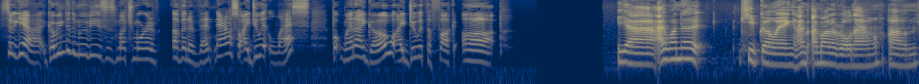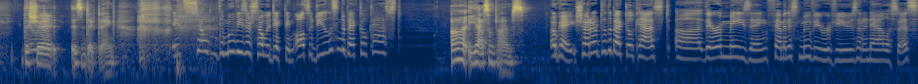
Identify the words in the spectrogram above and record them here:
So, yeah, going to the movies is much more of, of an event now. So I do it less. But when I go, I do it the fuck up. Yeah, I want to keep going. I'm I'm on a roll now. Um, the shit it. is addicting. it's so the movies are so addicting. Also, do you listen to Bechdelcast? Uh, yeah, sometimes. Okay, shout out to the Bechdelcast. Uh, they're amazing feminist movie reviews and analysis.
